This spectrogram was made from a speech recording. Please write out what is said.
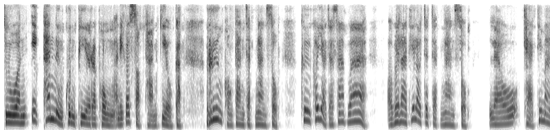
ส่วนอีกท่านหนึ่งคุณพีรพงศ์อันนี้ก็สอบถามเกี่ยวกับเรื่องของการจัดงานศพ คือเขาอยากจะทราบว่าเอ่อเวลาที่เราจะจัดงานศพ แล้วแขกที่มา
